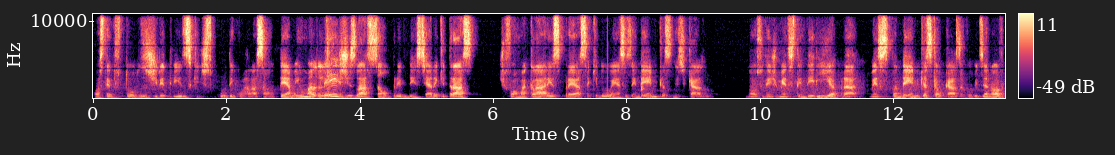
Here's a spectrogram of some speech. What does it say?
nós temos todas as diretrizes que discutem com relação ao tema e uma legislação previdenciária que traz de forma clara e expressa que doenças endêmicas, nesse caso, nosso entendimento estenderia para doenças pandêmicas, que é o caso da Covid-19,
